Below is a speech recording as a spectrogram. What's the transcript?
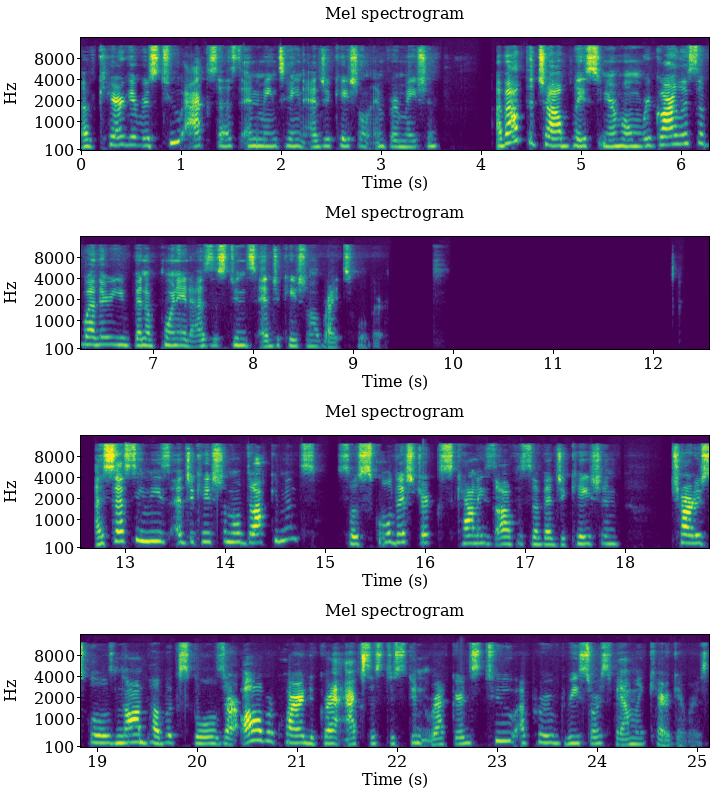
of caregivers to access and maintain educational information about the child placed in your home, regardless of whether you've been appointed as the student's educational rights holder. Assessing these educational documents, so school districts, county's Office of Education, charter schools, non-public schools are all required to grant access to student records to approved resource family caregivers.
